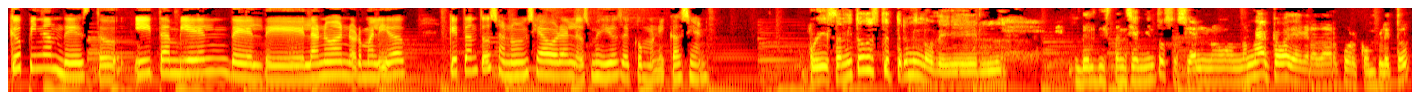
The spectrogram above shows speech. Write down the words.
¿qué opinan de esto? Y también del de la nueva normalidad, que tanto se anuncia ahora en los medios de comunicación. Pues a mí todo este término del, del distanciamiento social no, no me acaba de agradar por completo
